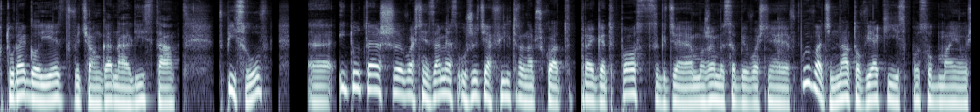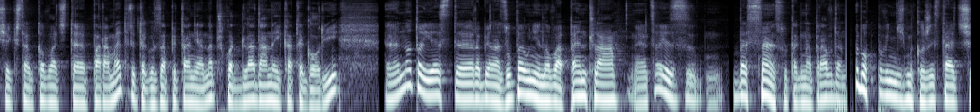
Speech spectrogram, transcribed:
którego jest wyciągana lista wpisów. E, I tu też właśnie zamiast użycia filtra na przykład preget posts, gdzie możemy sobie właśnie wpływać na to, w jaki sposób mają się kształtować te parametry tego zapytania, na przykład dla danej kategorii, no to jest e, robiona zupełnie nowa pętla, co jest bez sensu tak naprawdę, no bo powinniśmy korzystać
